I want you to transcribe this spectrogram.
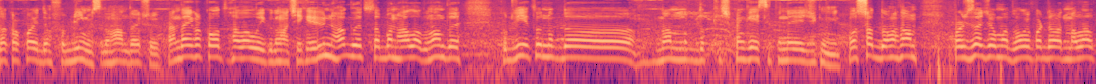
do kërkojë dëmshpërblim, se domethënë do kështu. Prandaj kërkohet halalli, domethënë që i ke hyrë në hak dhe të ta bën halal, domethënë kur të vijë këtu nuk do do nuk do të kesh pengesë ditën e gjykimit. Po sot domethënë për çdo gjë më të vogël përdoret ma halal,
